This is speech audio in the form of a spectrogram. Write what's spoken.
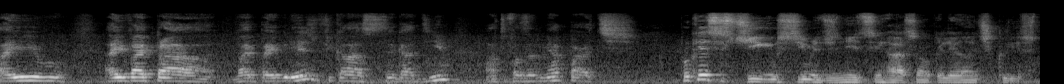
Aí, o- aí vai para vai a igreja, fica lá sossegadinho, ah, tô fazendo minha parte. Por que esse estigma, estigma de Nietzsche em relação àquele anticristo?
